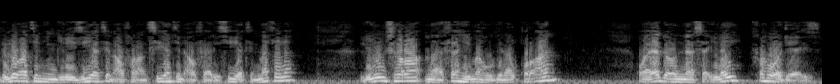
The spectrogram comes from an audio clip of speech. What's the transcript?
بلغة إنجليزية أو فرنسية أو فارسية مثلا لينشر ما فهمه من القرآن ويدعو الناس إليه فهو جائز.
